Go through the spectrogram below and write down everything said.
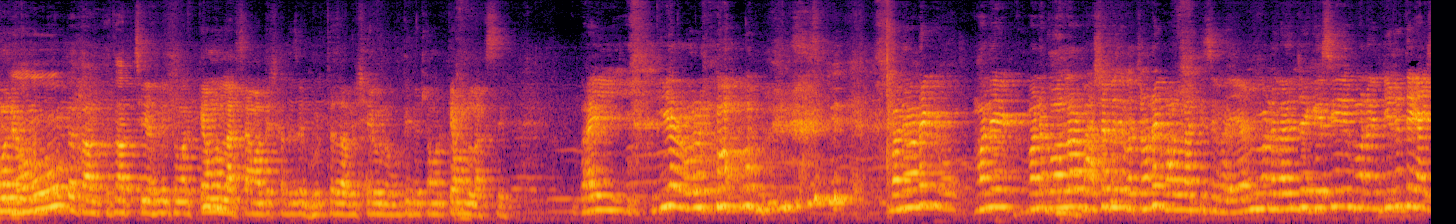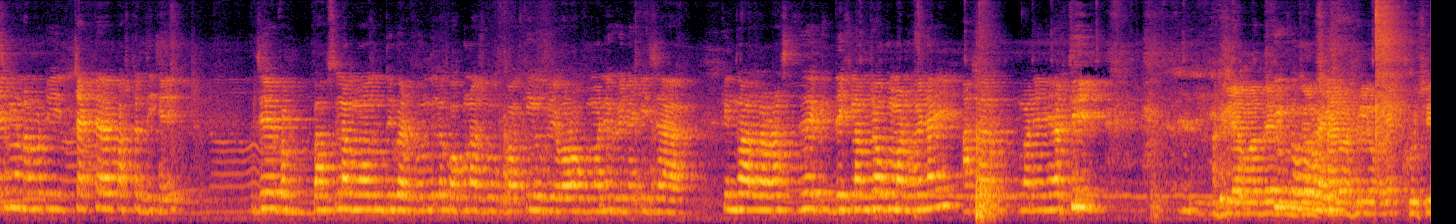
মনে অনুভূতিটা জানতে চাচ্ছি আসলে তোমার কেমন লাগছে আমাদের সাথে যে ঘুরতে যাবে সেই অনুভূতিটা তোমার কেমন লাগছে? ভাই কি আর বলব? মানে অনেক মানে মানে বলার ভাষা খুঁজে পাচ্ছি অনেক ভালো লাগতেছে ভাই। আমি মনে করেন যে গেছি মানে ডিউটি থেকে আইসি মোটামুটি চারটা পাঁচটার দিকে। যে ভাবছিলাম মজন দুইবার ফোন দিলে কখন আসব বা কি হবে আবার অপমানে হই নাকি যা। কিন্তু আল্লাহ রাস্তা দেখলাম যে অপমান হয় নাই আসার মানে আর কি। আসলে আমাদের কি উজ্জ্বল সাহেব আসলে অনেক খুশি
